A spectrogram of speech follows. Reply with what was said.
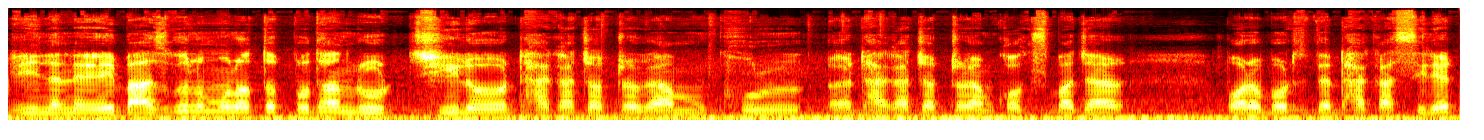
গ্রিন লাইনের এই বাসগুলো মূলত প্রধান রুট ছিল ঢাকা, চট্টগ্রাম, খুল ঢাকা, চট্টগ্রাম, কক্সবাজার, পরবর্তীতে ঢাকা, সিলেট।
